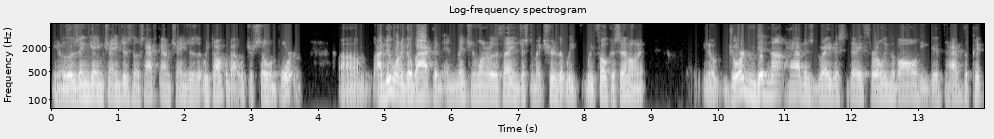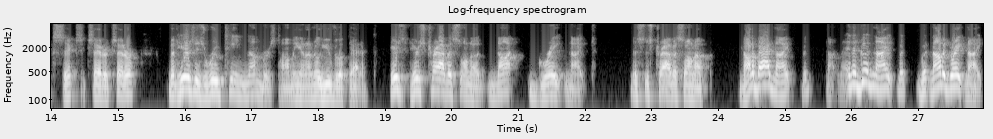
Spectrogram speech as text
You know, those in game changes, and those halftime changes that we talk about, which are so important. Um, I do want to go back and, and, mention one other thing just to make sure that we we focus in on it. You know, Jordan did not have his greatest day throwing the ball. He did have the pick six, et cetera, et cetera. But here's his routine numbers, Tommy, and I know you've looked at it. Here's here's Travis on a not great night. This is Travis on a not a bad night, but not in a good night, but but not a great night.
